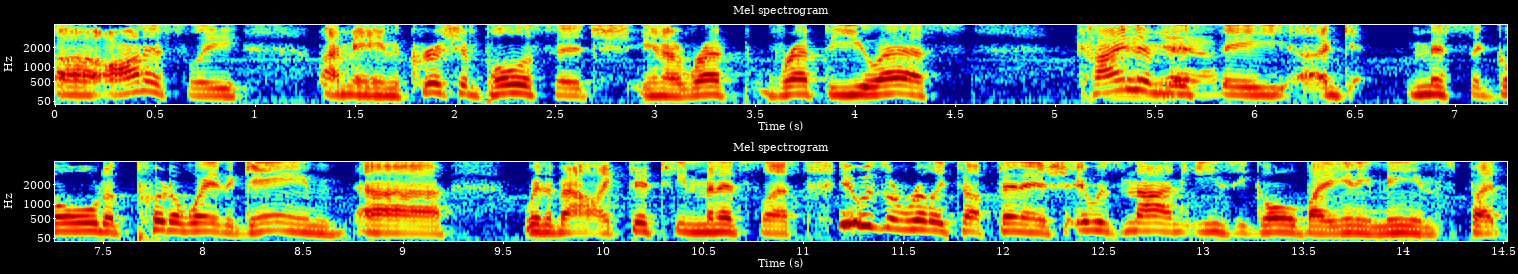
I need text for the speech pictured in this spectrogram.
uh, honestly, I mean, Christian Pulisic, you know, rep, rep the U.S., kind of Yeah, yeah. missed a, a missed a goal to put away the game uh, with about like 15 minutes left. It was a really tough finish. It was not an easy goal by any means, but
